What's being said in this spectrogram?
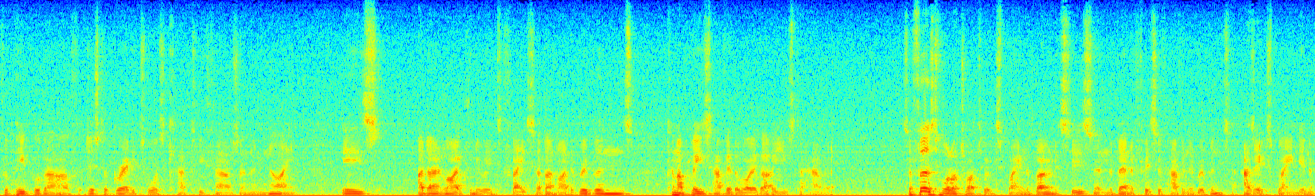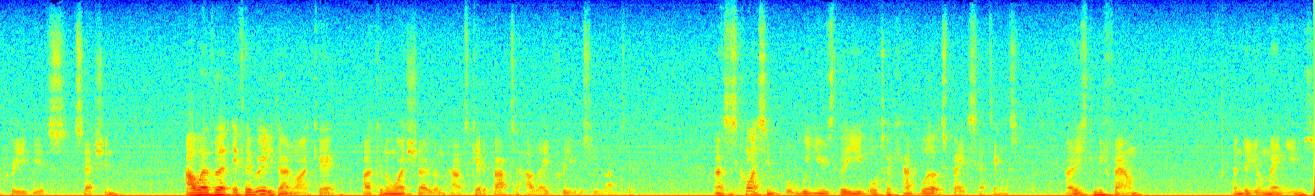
for people that have just upgraded to AutoCAD 2009 is I don't like the new interface, I don't like the ribbons, can I please have it the way that I used to have it? So first of all I try to explain the bonuses and the benefits of having the ribbons as explained in a previous session. However, if they really don't like it, I can always show them how to get it back to how they previously liked it. Now this is quite simple, we use the AutoCAD workspace settings. Now these can be found under your menus,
